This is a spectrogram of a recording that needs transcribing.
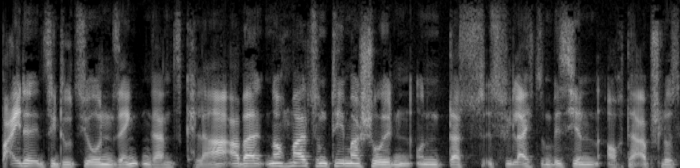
beide Institutionen senken, ganz klar. Aber nochmal zum Thema Schulden. Und das ist vielleicht so ein bisschen auch der Abschluss.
